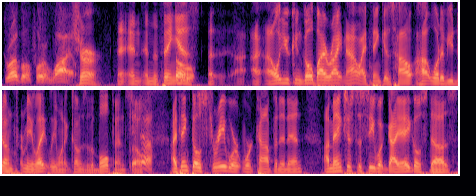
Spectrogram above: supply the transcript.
struggled for a while. Sure. And and, the thing So- is, uh, I, I, all you can go by right now, I think, is how, how what have you done for me lately when it comes to the bullpen. So Yeah. I think those three we're, we're confident in. I'm anxious to see what Gallegos does.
